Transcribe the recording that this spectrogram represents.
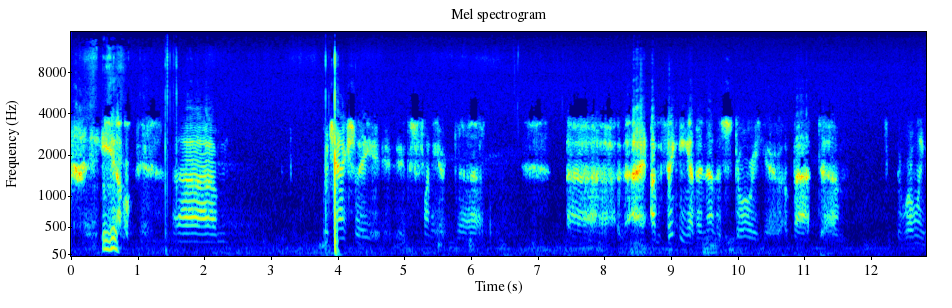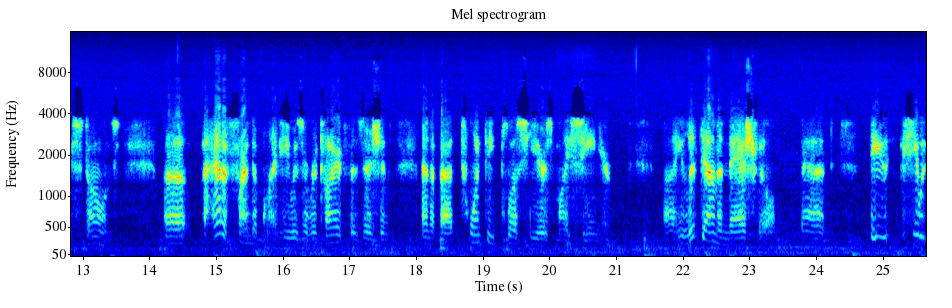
you know, um, which actually it's funny. Uh, uh, I, I'm thinking of another story here about um, the Rolling Stones. Uh, I had a friend of mine. He was a retired physician and about 20 plus years my senior. Uh, he lived down in Nashville, and he he would.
